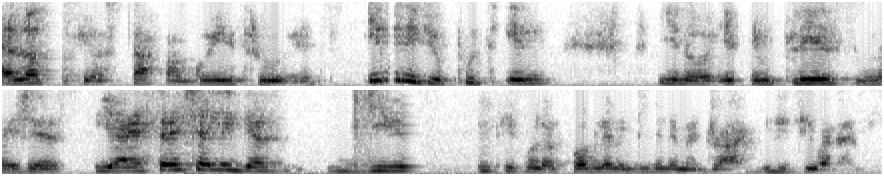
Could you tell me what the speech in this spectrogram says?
a lot of your staff are going through it, even if you put in, you know, in, in place measures, you are essentially just giving people a problem and giving them a drug. If you see what I mean.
